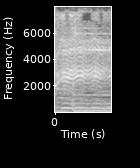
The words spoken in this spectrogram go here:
peace.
